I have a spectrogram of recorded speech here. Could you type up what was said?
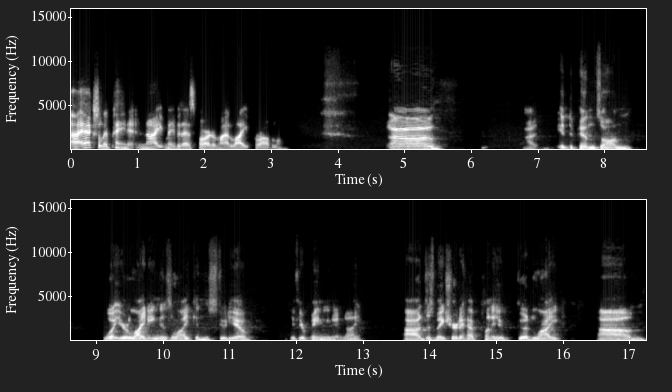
I actually paint at night. Maybe that's part of my light problem. Uh, I, it depends on what your lighting is like in the studio. If you're painting at night, uh, just make sure to have plenty of good light. Um,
